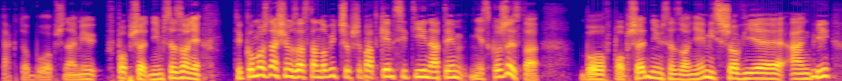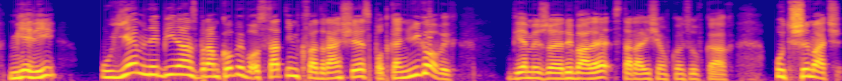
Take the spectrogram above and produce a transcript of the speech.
Tak to było przynajmniej w poprzednim sezonie. Tylko można się zastanowić, czy przypadkiem City na tym nie skorzysta, bo w poprzednim sezonie mistrzowie Anglii mieli ujemny bilans bramkowy w ostatnim kwadransie spotkań ligowych. Wiemy, że rywale starali się w końcówkach utrzymać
